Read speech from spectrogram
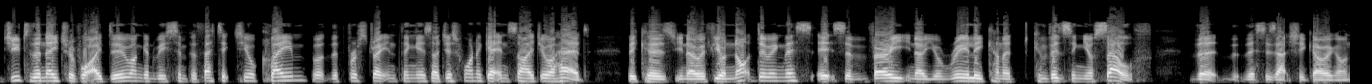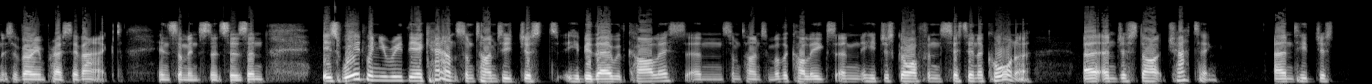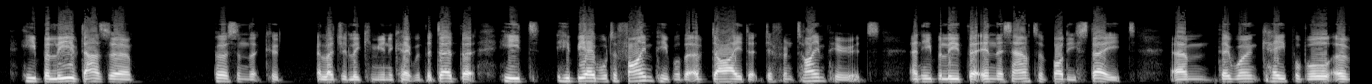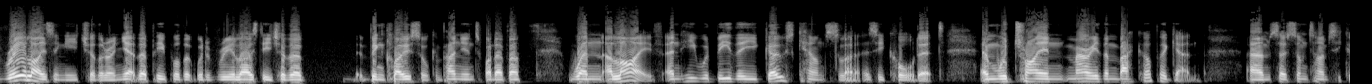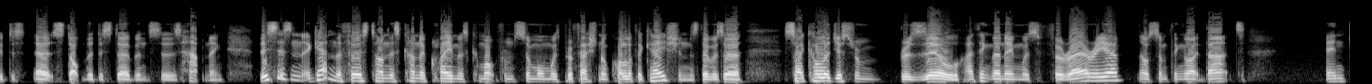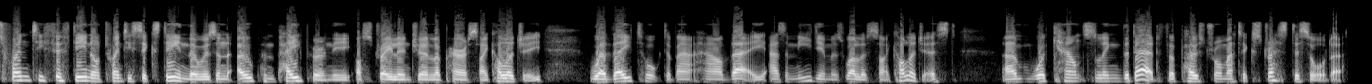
due to the nature of what I do, I'm going to be sympathetic to your claim. But the frustrating thing is, I just want to get inside your head because you know if you're not doing this it's a very you know you're really kind of convincing yourself that, that, this is actually going on. It's a very impressive act in some instances. And it's weird when you read the account sometimes he'd just he'd be there with Karlis and sometimes some other colleagues and he'd just go off and sit in a corner uh, and just start chatting. And he'd just he believed as a person that could allegedly communicate with the dead that he'd he'd be able to find people that have died at different time periods and he believed that in this out of body state, um, they weren't capable of realizing each other, and yet they're people that would have realized each other, been close or companions, whatever, when alive. And he would be the ghost counselor, as he called it, and would try and marry them back up again. Um, so sometimes he could dis- uh, stop the disturbances happening. This isn't, again, the first time this kind of claim has come up from someone with professional qualifications. There was a psychologist from Brazil. I think their name was Ferreira or something like that. In 2015 or 2016, there was an open paper in the Australian Journal of Parapsychology where they talked about how they, as a medium as well as psychologist, um, were counselling the dead for post traumatic stress disorder.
